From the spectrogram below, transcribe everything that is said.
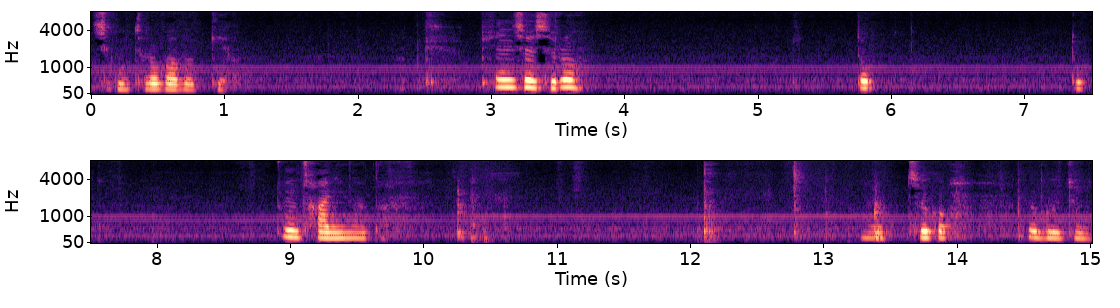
지금 들어가 볼게요. 이렇게 핀셋으로 똑, 똑. 좀 잔인하다. 네, 제가 이거 좀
